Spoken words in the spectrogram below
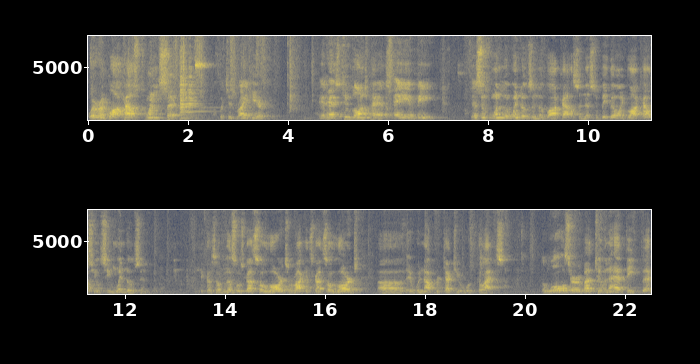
We're in blockhouse 26, which is right here. It has two launch pads, A and B. This is one of the windows in the blockhouse, and this will be the only blockhouse you'll see windows in. Because the missiles got so large, the rockets got so large, uh, it would not protect you with glass. The walls are about two and a half feet thick.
